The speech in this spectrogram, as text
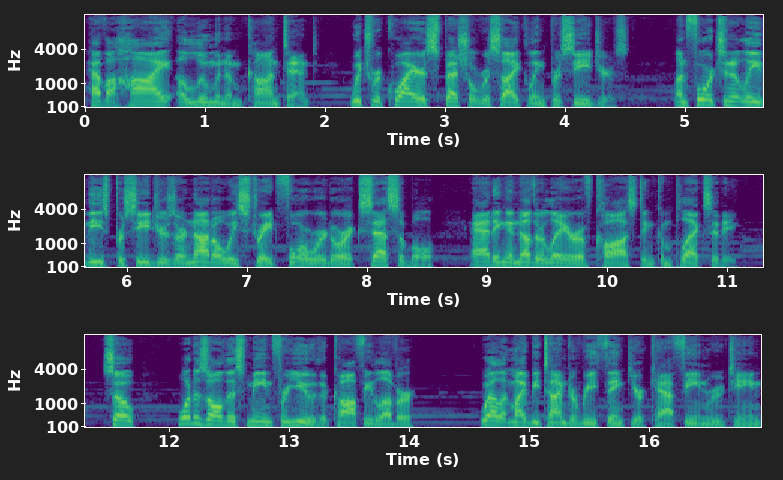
have a high aluminum content, which requires special recycling procedures. Unfortunately, these procedures are not always straightforward or accessible, adding another layer of cost and complexity. So, what does all this mean for you, the coffee lover? Well, it might be time to rethink your caffeine routine.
